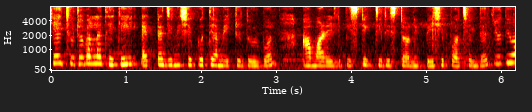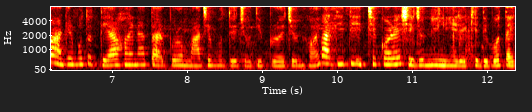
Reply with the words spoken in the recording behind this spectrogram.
সেই ছোটবেলা থেকেই একটা জিনিসের প্রতি আমি একটু দুর্বল। আমার এই লিপস্টিক জিনিসটা অনেক বেশি পছন্দের। যদিও আগের মতো দেয়া হয় না তারপরও মাঝে মধ্যে যদি প্রয়োজন হয় বা দিতে ইচ্ছে করে সেজন্যই নিয়ে রেখে দিব তাই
